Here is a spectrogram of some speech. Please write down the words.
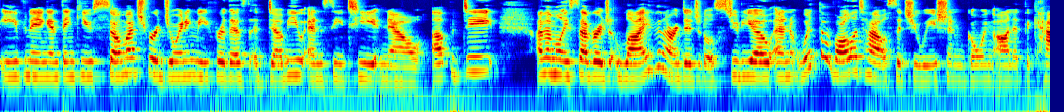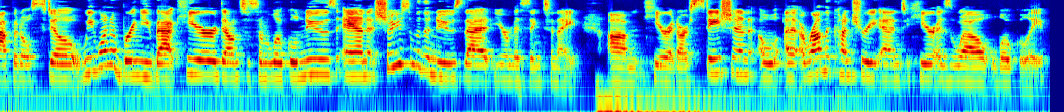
Evening, and thank you so much for joining me for this WNCT Now update. I'm Emily Severage, live in our digital studio, and with the volatile situation going on at the Capitol still, we want to bring you back here down to some local news and show you some of the news that you're missing tonight um, here at our station, around the country, and here as well locally.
